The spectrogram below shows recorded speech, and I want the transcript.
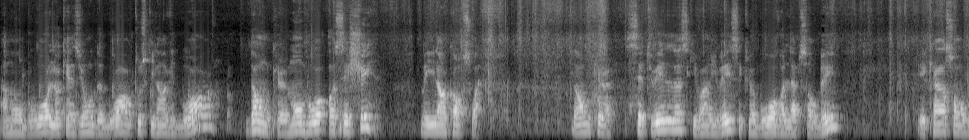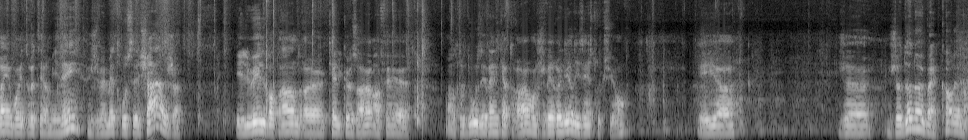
à mon bois l'occasion de boire tout ce qu'il a envie de boire. Donc, mon bois a séché, mais il a encore soif. Donc, cette huile, ce qui va arriver, c'est que le bois va l'absorber. Et quand son bain va être terminé, je vais mettre au séchage. Et l'huile va prendre euh, quelques heures, en fait, euh, entre 12 et 24 heures. Je vais relire les instructions. Et euh, je, je donne un bain, carrément.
